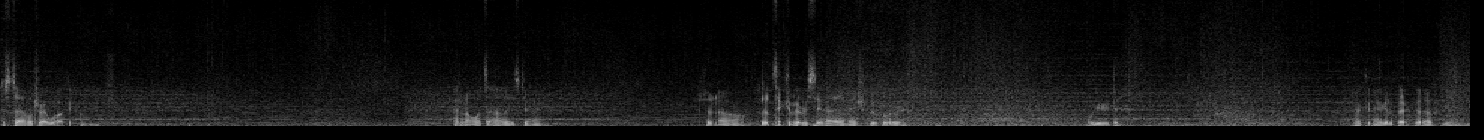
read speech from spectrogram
This time we'll try walking. I don't know what the hell he's doing. I don't know. I don't think I've ever seen that animation before. Weird. Okay, I gotta back up again.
